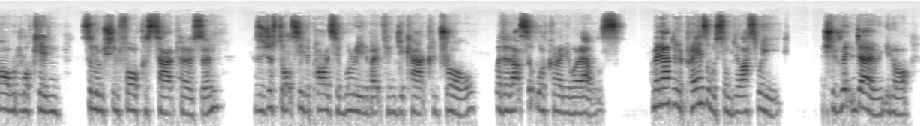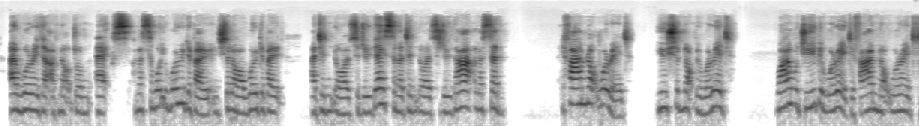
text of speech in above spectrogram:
forward-looking, solution-focused type person because I just don't see the point in worrying about things you can't control, whether that's at work or anywhere else. I mean, I had an appraisal with somebody last week, and she'd written down, you know, I worry that I've not done X. And I said, What are you worried about? And she said, Oh, I'm worried about I didn't know how to do this and I didn't know how to do that. And I said, if I'm not worried, you should not be worried. Why would you be worried if I'm not worried?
